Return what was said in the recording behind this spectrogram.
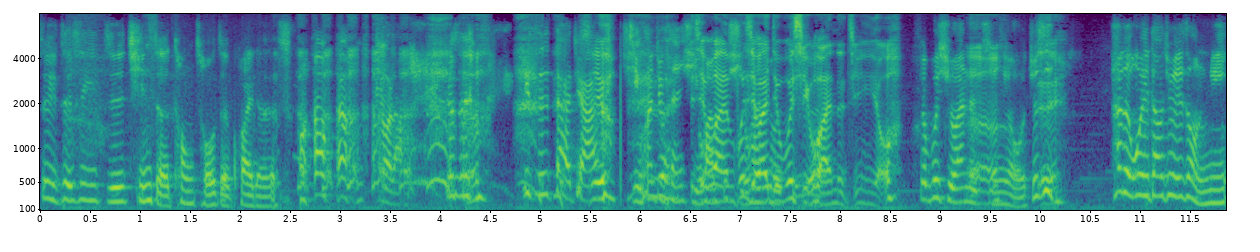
所以这是一支亲者痛仇者快的，没有啦，就是一支大家喜欢就很喜欢，不喜欢就不喜欢。的精油，就不喜欢的精油，就是它的味道就是一种泥，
